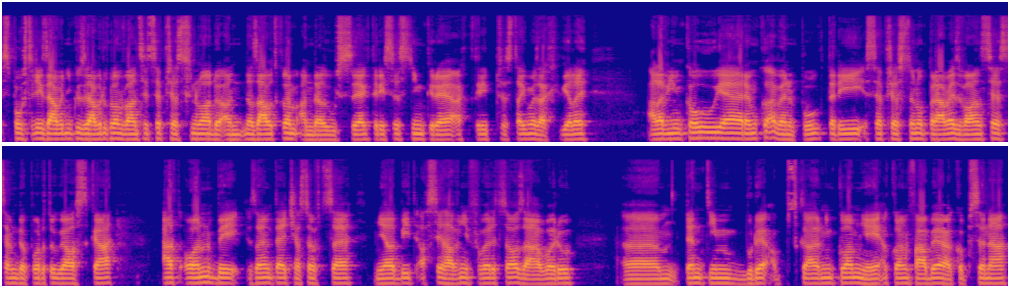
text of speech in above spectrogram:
spousta těch závodníků závodu kolem Valencie se přesunula do, na závod kolem Andalusie, který se s ním kryje a který představíme za chvíli. Ale výjimkou je Remco Evenpool, který se přesunul právě z Valencie sem do Portugalska a on by vzhledem té časovce měl být asi hlavní favorit toho závodu. Um, ten tým bude skládaný kolem něj a kolem Fabia Jakobsena,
